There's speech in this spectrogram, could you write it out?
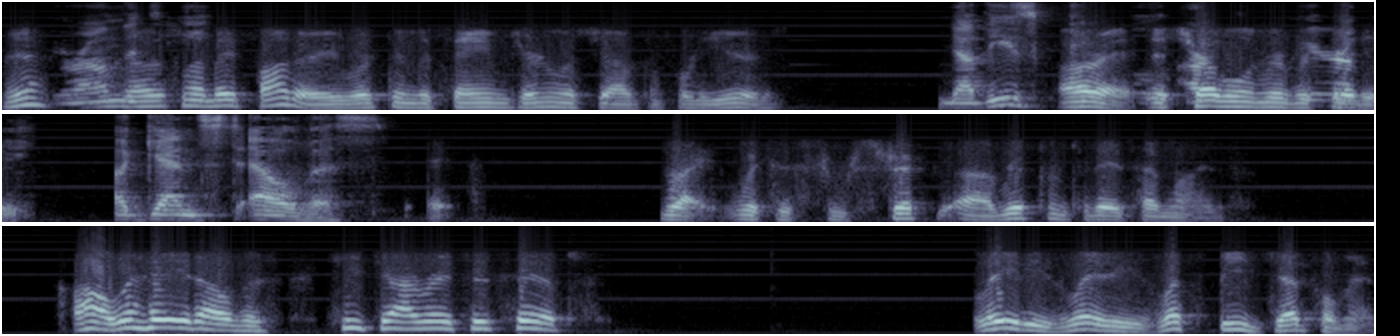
yeah. You're on the No, that's my late father. He worked in the same journalist job for forty years. Now these All right, there's trouble in River City. against Elvis. Right, which is stripped, uh, ripped from today's headlines. Oh, we hate Elvis. He gyrates his hips. Ladies, ladies, let's be gentlemen.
